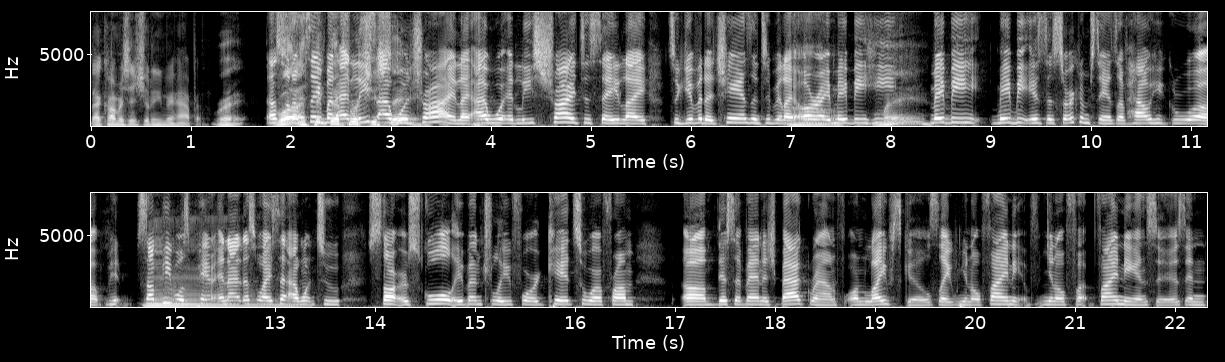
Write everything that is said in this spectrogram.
that conversation shouldn't even happen. right. That's Well, what I I'm saying. But at least I would try. Like I would at least try to say like to give it a chance and to be like, all right, Oh, maybe he, man. maybe maybe it's the circumstance of how he grew up. Some people's parents, and I, that's why I said I want to start a school eventually for kids who are from um, disadvantaged background on life skills, like you know, finding you know f- finances and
